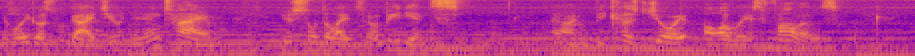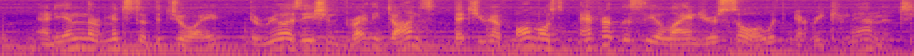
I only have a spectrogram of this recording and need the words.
The Holy Ghost will guide you, and in time, your soul delights in obedience um, because joy always follows. And in the midst of the joy, the realization brightly dawns that you have almost effortlessly aligned your soul with every commandment.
